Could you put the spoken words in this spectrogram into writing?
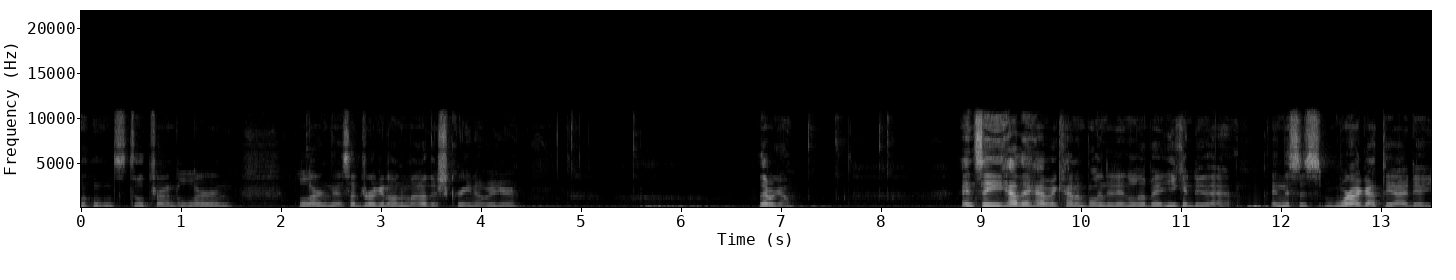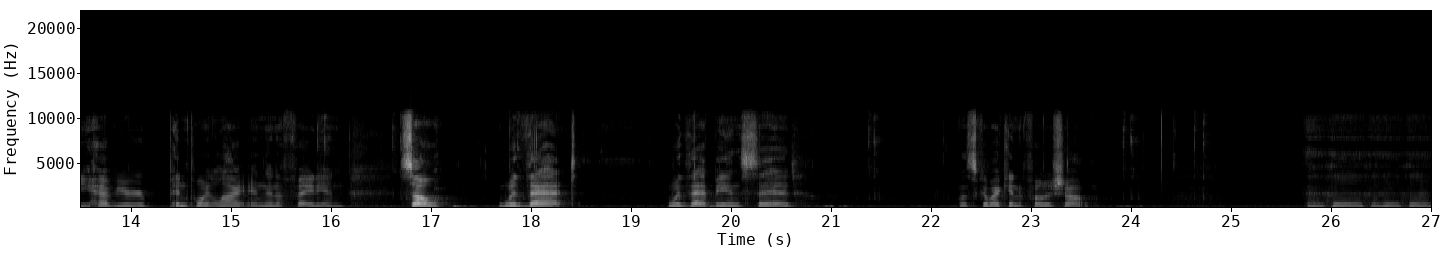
still trying to learn learn this. I drug it onto my other screen over here. There we go. And see how they have it kind of blended in a little bit. You can do that. And this is where I got the idea. You have your pinpoint light and then a fade in. So with that, with that being said, let's go back into Photoshop. Uh -huh, uh.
